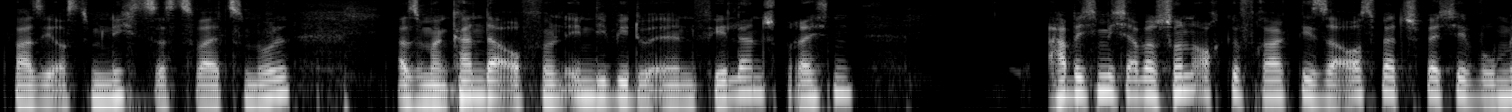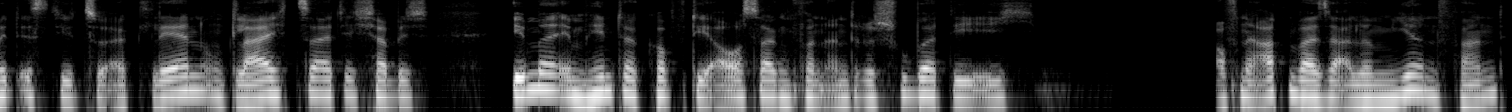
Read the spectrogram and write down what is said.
quasi aus dem Nichts das 2 zu 0. Also man kann da auch von individuellen Fehlern sprechen habe ich mich aber schon auch gefragt, diese Auswärtsschwäche, womit ist die zu erklären? Und gleichzeitig habe ich immer im Hinterkopf die Aussagen von André Schubert, die ich auf eine Art und Weise alarmierend fand,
